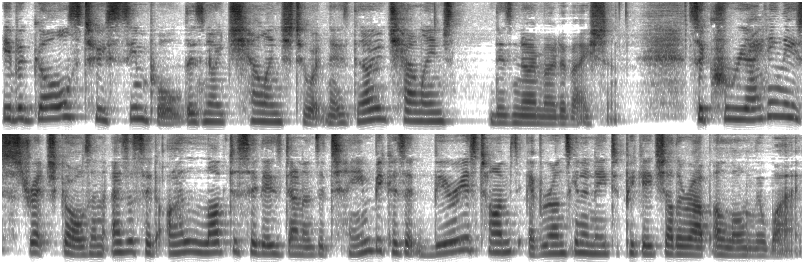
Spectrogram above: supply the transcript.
If a goal's too simple, there's no challenge to it. There's no challenge, there's no motivation. So creating these stretch goals, and as I said, I love to see these done as a team because at various times everyone's going to need to pick each other up along the way.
